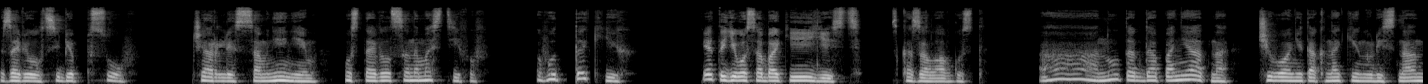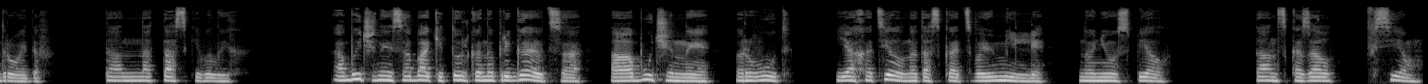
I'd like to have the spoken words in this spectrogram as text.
завел себе псов. Чарли с сомнением уставился на мастифов. Вот таких. Это его собаки и есть сказал Август. «А, ну тогда понятно, чего они так накинулись на андроидов. Тан натаскивал их. Обычные собаки только напрягаются, а обученные рвут. Я хотел натаскать свою Милли, но не успел. Тан сказал «всем».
